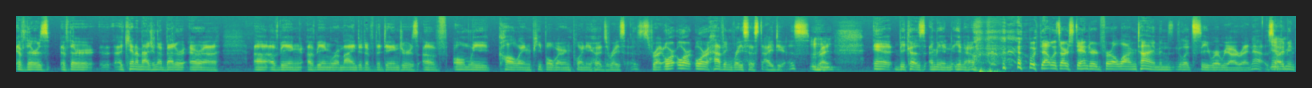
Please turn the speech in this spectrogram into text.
if there's if there i can't imagine a better era uh, of being of being reminded of the dangers of only calling people wearing pointy hoods racist, right? Or or or having racist ideas, Mm-hmm. right? And because I mean, you know, that was our standard for a long time, and let's see where we are right now. So Yeah. I mean,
